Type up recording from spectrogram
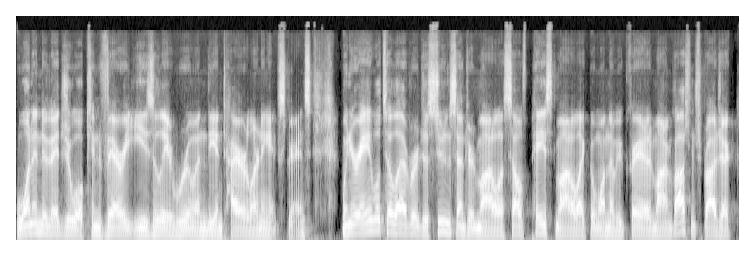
One individual can very easily ruin the entire learning experience. When you're able to leverage a student centered model, a self paced model like the one that we've created at Modern Classrooms Project,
